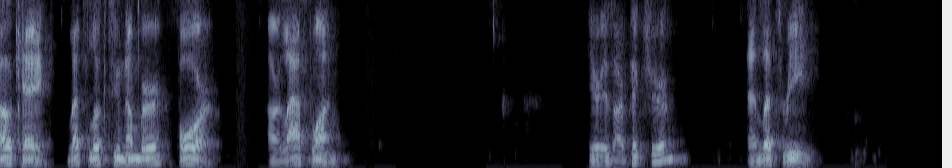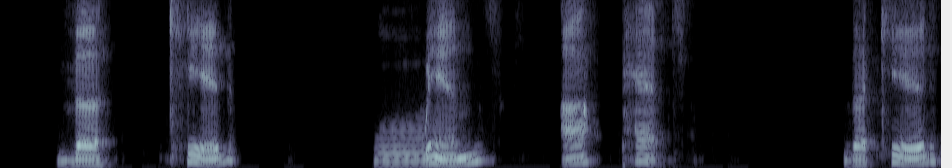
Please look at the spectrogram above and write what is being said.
okay, let's look to number four, our last one. Here is our picture, and let's read. The kid wins a pet. The kid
